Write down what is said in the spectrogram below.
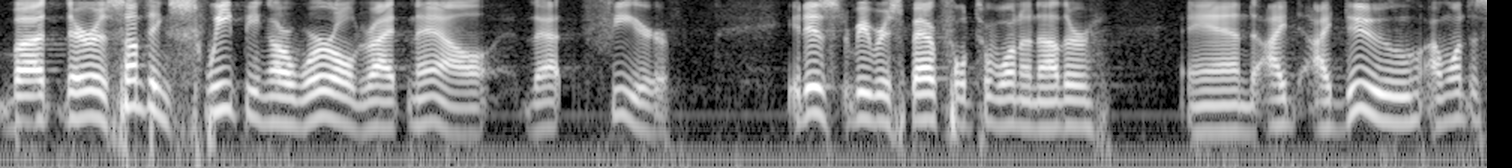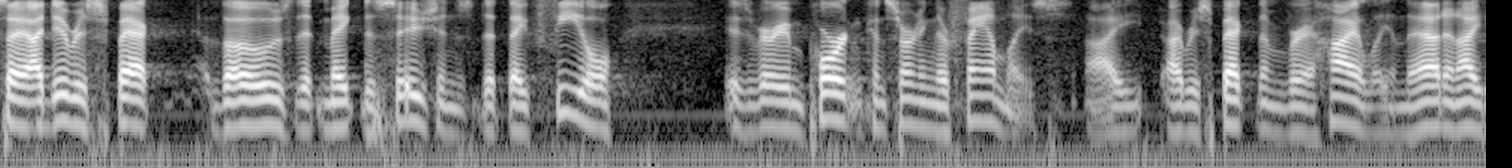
But there is something sweeping our world right now that fear. It is to be respectful to one another. And I, I do, I want to say, I do respect those that make decisions that they feel is very important concerning their families. I, I respect them very highly in that, and I,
